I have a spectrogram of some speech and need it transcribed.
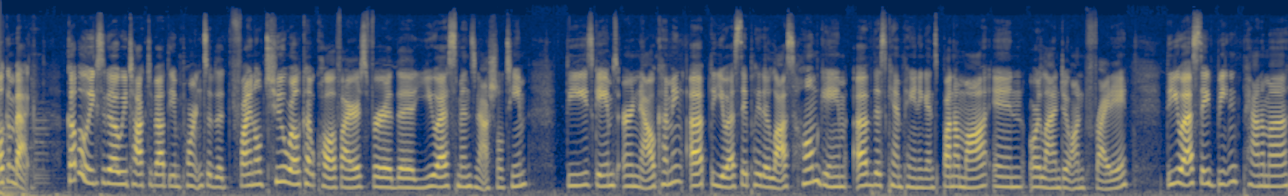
Welcome back. A couple weeks ago, we talked about the importance of the final two World Cup qualifiers for the U.S. men's national team. These games are now coming up. The U.S. they play their last home game of this campaign against Panama in Orlando on Friday. The U.S. they've beaten Panama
